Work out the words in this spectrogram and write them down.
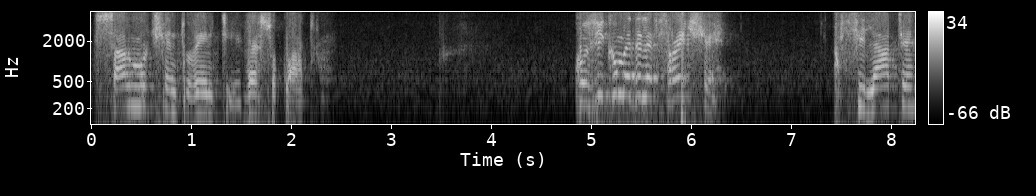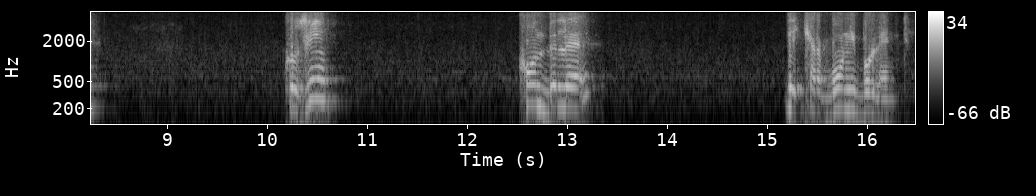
Salmo 120, verso 4. Così come delle frecce affilate, così con delle, dei carboni bollenti.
